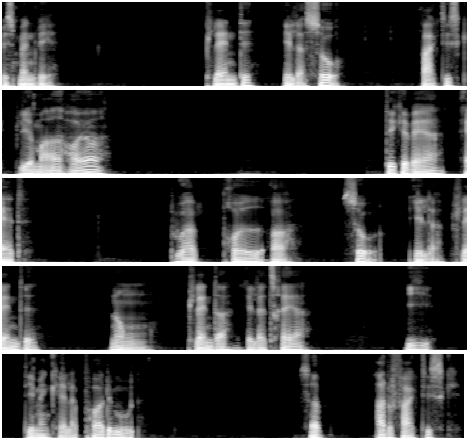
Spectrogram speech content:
hvis man vil plante eller så, faktisk bliver meget højere. Det kan være, at du har prøvet at så eller plante nogle planter eller træer i det, man kalder pottemuld. Så har du faktisk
